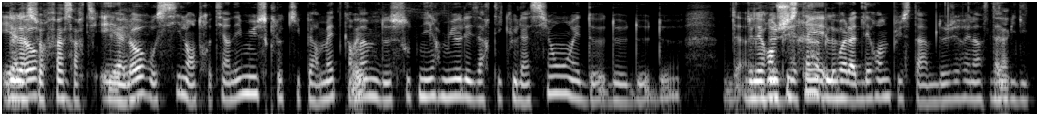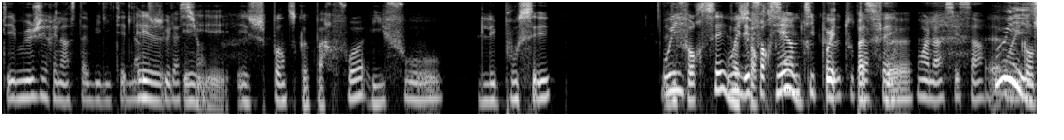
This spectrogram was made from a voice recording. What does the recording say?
de la surface articulaire. Et alors aussi l'entretien des muscles qui permettent quand Oui. même de soutenir mieux les articulations et de, de, de, de, De les rendre plus gérer- stables. Voilà, de les rendre plus stables, de gérer l'instabilité, mieux gérer l'instabilité de Et, l'articulation. et- et je pense que parfois, il faut les pousser, Oui. les forcer. Oui, les forcer sortir. un petit peu, Oui, tout à fait. que, Voilà, c'est ça. euh, Oui, quand ils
